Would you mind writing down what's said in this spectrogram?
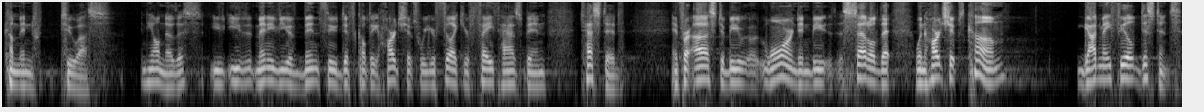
come into us. And you all know this. You, many of you have been through difficulty, hardships where you feel like your faith has been tested. And for us to be warned and be settled that when hardships come, God may feel distant.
